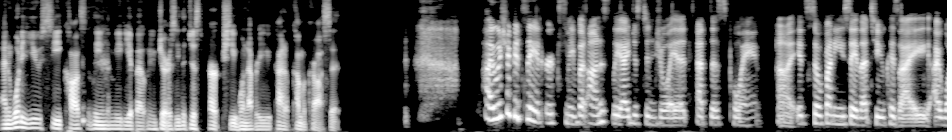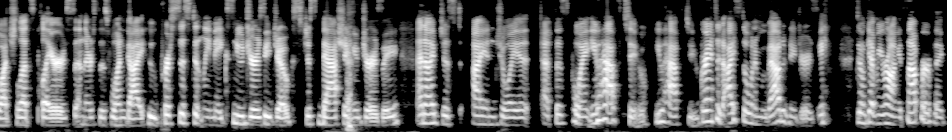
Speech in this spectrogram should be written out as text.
And what do you see constantly in the media about New Jersey that just irks you whenever you kind of come across it? I wish I could say it irks me, but honestly, I just enjoy it at this point. Uh, it's so funny you say that too, because I I watch Let's Players, and there's this one guy who persistently makes New Jersey jokes, just bashing New Jersey, and I just I enjoy it at this point. You have to, you have to. Granted, I still want to move out of New Jersey. Don't get me wrong; it's not perfect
